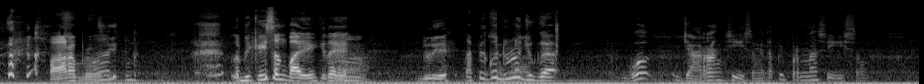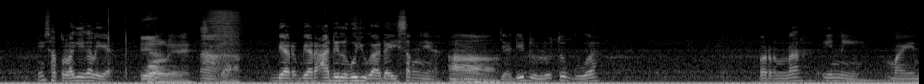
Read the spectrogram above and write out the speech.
parah bro lebih ke iseng pak ya kita ya Hmm. dulu ya Tapi gue dulu juga gue jarang sih iseng, tapi pernah sih iseng. Ini satu lagi kali ya. Iya. boleh Nah, siap. biar biar adil gue juga ada isengnya. Ah. Jadi dulu tuh gue pernah ini main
